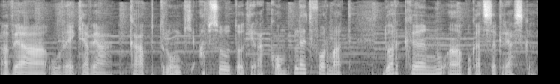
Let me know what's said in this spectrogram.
avea urechi, avea cap, trunchi, absolut tot, era complet format, doar că nu a apucat să crească.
